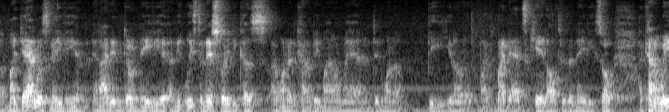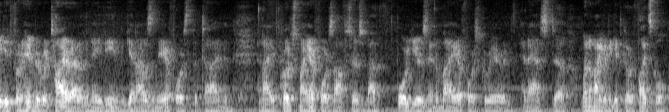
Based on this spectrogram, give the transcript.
Uh, my dad was Navy, and, and I didn't go Navy at least initially because I wanted to kind of be my own man and didn't want to be you know my, my dad's kid all through the Navy. So I kind of waited for him to retire out of the Navy, and again I was in the Air Force at the time, and, and I approached my Air Force officers about four years into my Air Force career and, and asked uh, when am I going to get to go to flight school.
